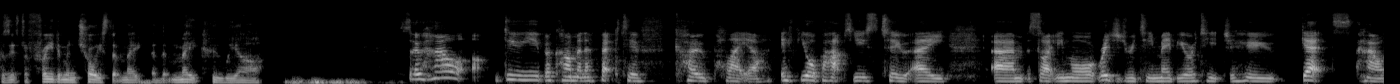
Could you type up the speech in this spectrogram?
because it's the freedom and choice that make that make who we are So, how do you become an effective co player if you're perhaps used to a um, slightly more rigid routine? Maybe you're a teacher who gets how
